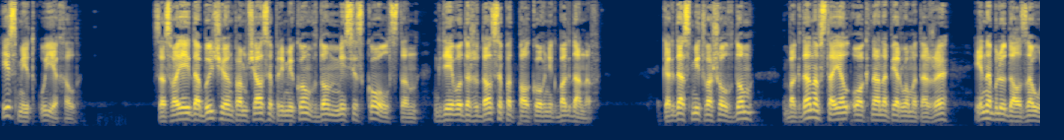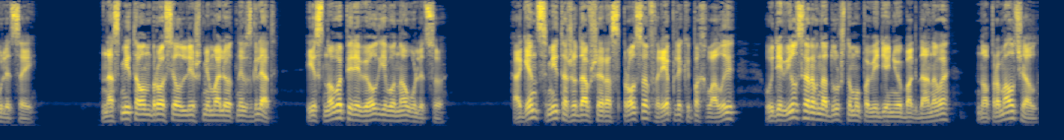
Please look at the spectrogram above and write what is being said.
и Смит уехал. Со своей добычей он помчался прямиком в дом миссис Коулстон, где его дожидался подполковник Богданов. Когда Смит вошел в дом, Богданов стоял у окна на первом этаже и наблюдал за улицей. На Смита он бросил лишь мимолетный взгляд и снова перевел его на улицу. Агент Смит, ожидавший расспросов, реплик и похвалы, удивился равнодушному поведению Богданова, но промолчал.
